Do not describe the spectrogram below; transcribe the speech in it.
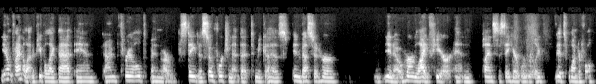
You don't find a lot of people like that, and I'm thrilled. And our state is so fortunate that Tamika has invested her you know her life here and plans to stay here. We're really it's wonderful.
